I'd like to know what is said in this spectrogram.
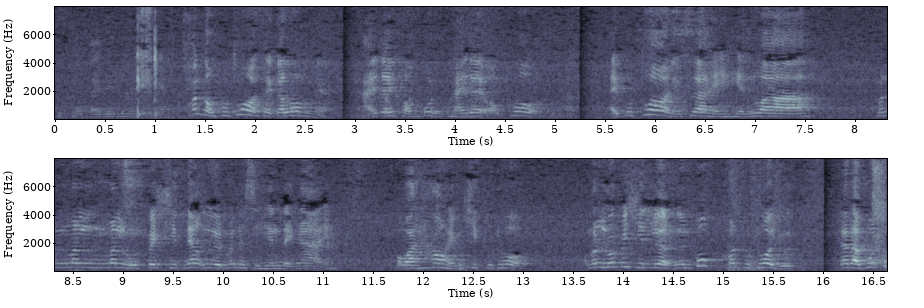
พุทโธไปเรื่อยๆอย่างเงี้ยค่ะมันต้องพุทโธใส่กระล่มเนี่ย หายใจของพุทหายใจออกโธไอ้พุทโธนี่เพื่อให้เห็นว่ามันมันมันหลุดไปคิดแนวอื่นมันก็สิเห็นได้ง่าย เพราะว่าเฮาให้มันคิดพุทโธ มันหลุดไปคิดเรื่องอื่นปุ๊บมันพุทโธหยุด แต่ถ้าพุทโธ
